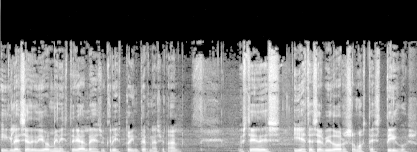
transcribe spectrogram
Iglesia de Dios Ministerial de Jesucristo Internacional. Ustedes y este servidor somos testigos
